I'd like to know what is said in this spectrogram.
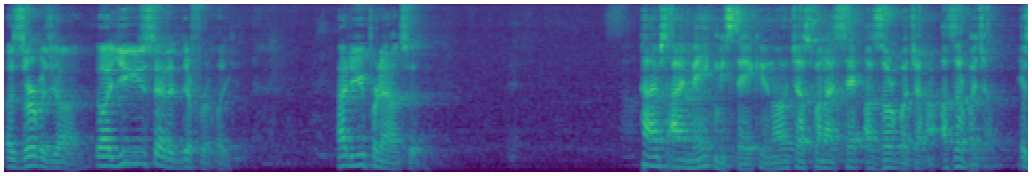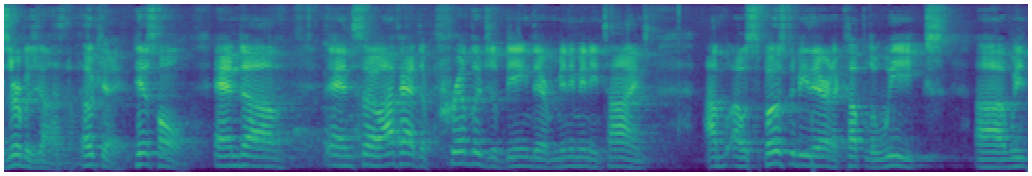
Azerbaijan. Well, you, you said it differently. How do you pronounce it? Sometimes I make mistake, you know, just when I say Azerbaijan, Azerbaijan. Azerbaijan. Azerbaijan. Okay, his home. And, um, and so I've had the privilege of being there many, many times. I'm, i was supposed to be there in a couple of weeks. Uh, we,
